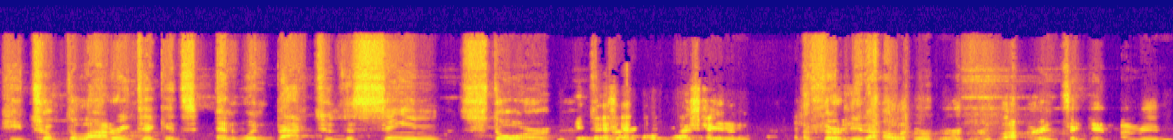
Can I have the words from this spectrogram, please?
He took the lottery tickets and went back to the same store to try to in a thirty dollar lottery ticket. I mean,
